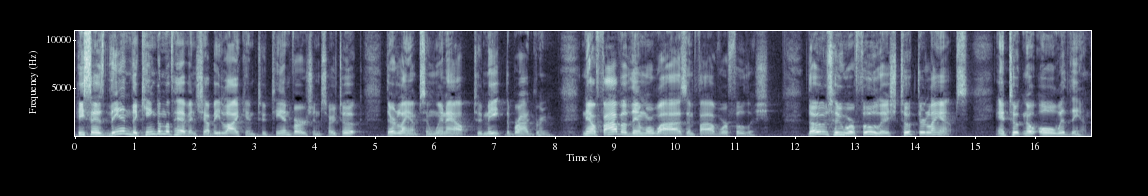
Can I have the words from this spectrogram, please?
He says, Then the kingdom of heaven shall be likened to ten virgins who took their lamps and went out to meet the bridegroom. Now five of them were wise and five were foolish. Those who were foolish took their lamps and took no oil with them.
